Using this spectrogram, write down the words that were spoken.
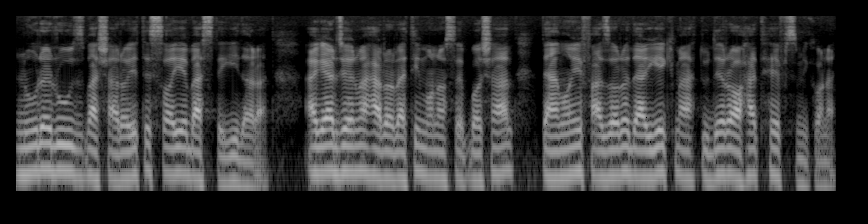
نور روز و شرایط سایه بستگی دارد. اگر جرم حرارتی مناسب باشد دمای فضا را در یک محدوده راحت حفظ می کند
